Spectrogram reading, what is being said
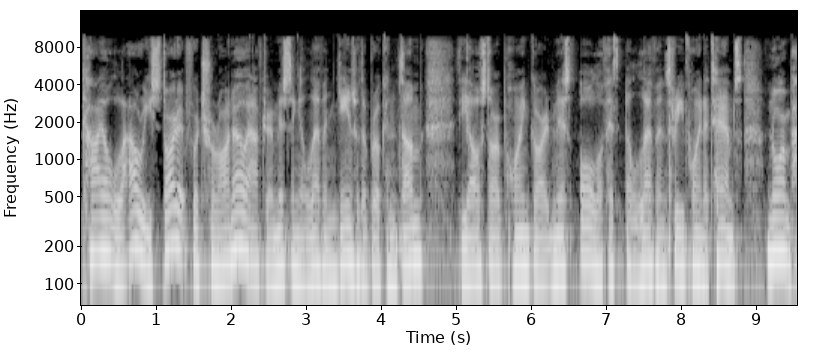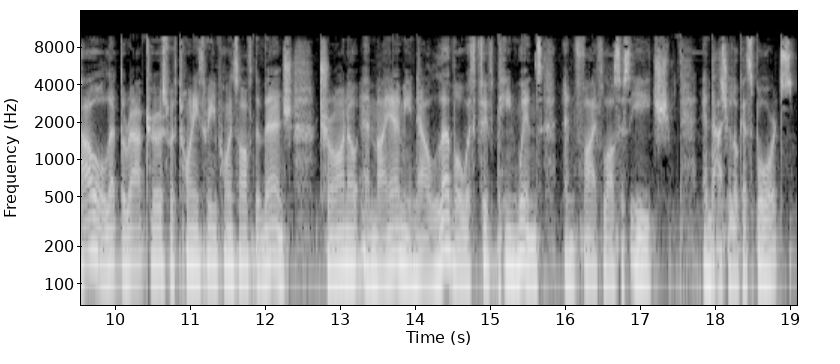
Kyle Lowry started for Toronto after missing 11 games with a broken thumb. The All-Star point guard missed all of his 11 three-point attempts. Norm Powell led the Raptors with 23 points off the bench. Toronto and Miami now level with 15 wins and 5 losses each. And that's your look at sports.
